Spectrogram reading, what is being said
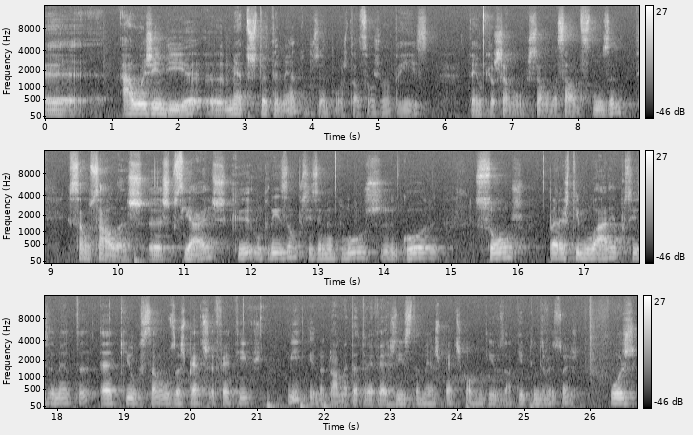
eh, há hoje em dia eh, métodos de tratamento, por exemplo, o Hospital de São João tem isso, tem o que eles chamam, que chamam uma sala de Snusen, que são salas eh, especiais que utilizam precisamente luz, cor, sons para estimularem precisamente aquilo que são os aspectos afetivos e, naturalmente, através disso também aspectos cognitivos. Há tipo de intervenções hoje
